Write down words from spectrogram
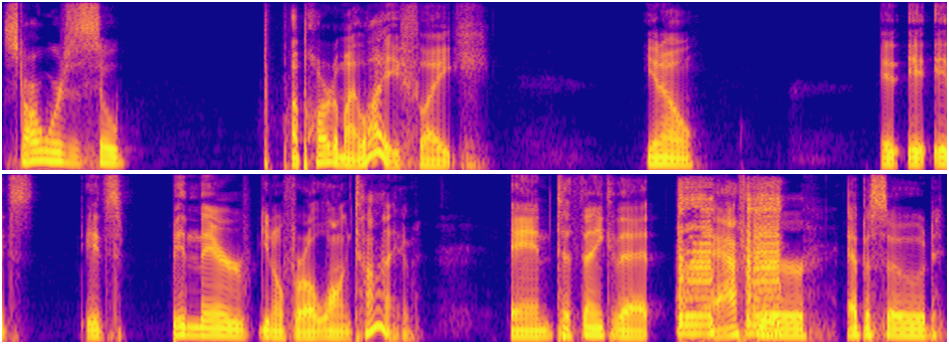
Star Wars is so a part of my life. Like, you know, it, it it's it's been there, you know, for a long time. And to think that after episode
